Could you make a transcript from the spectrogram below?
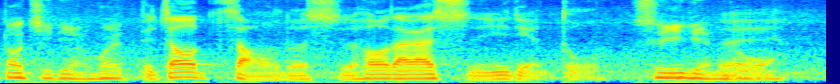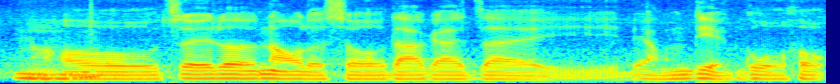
到几点会？比较早的时候大概十一点多，十一点多。然后最热闹的时候大概在两点过后，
